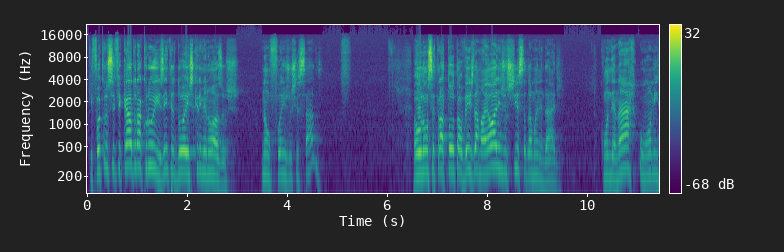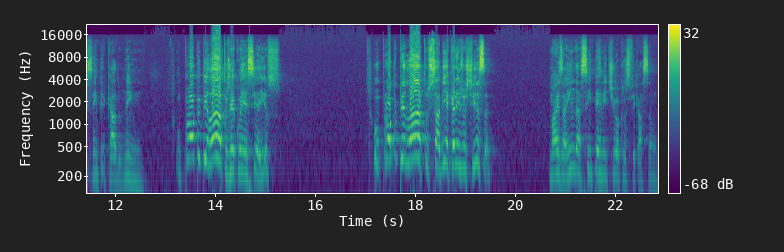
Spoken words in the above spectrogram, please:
que foi crucificado na cruz entre dois criminosos, não foi injustiçado? Ou não se tratou talvez da maior injustiça da humanidade? Condenar um homem sem pecado nenhum. O próprio Pilatos reconhecia isso. O próprio Pilatos sabia que era injustiça, mas ainda assim permitiu a crucificação.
